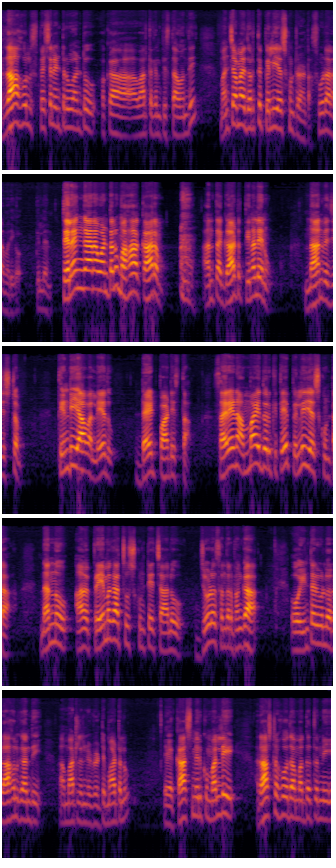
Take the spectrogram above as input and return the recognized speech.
రాహుల్ స్పెషల్ ఇంటర్వ్యూ అంటూ ఒక వార్త కనిపిస్తూ ఉంది. మంచి అమ్మాయి దొరికితే పెళ్ళి చేసుకుంటాడంట. చూడాలి మరి పిల్లని. తెలంగాణ వంటలు మహాకారం. అంత ఘాటు తినలేను. నాన్ వెజ్ ఇష్టం. తిండి యావ లేదు. డైట్ పాటిస్తా. సరైన అమ్మాయి దొరికితే పెళ్ళి చేసుకుంటా. నన్ను ఆమె ప్రేమగా చూసుకుంటే చాలు. జోడో సందర్భంగా ఓ ఇంటర్వ్యూలో రాహుల్ గాంధీ మాట్లాడినటువంటి మాటలు. కాశ్మీర్కు మళ్ళీ రాష్ట్ర హోదా మద్దతుని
